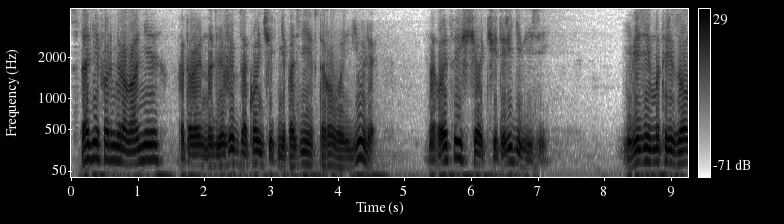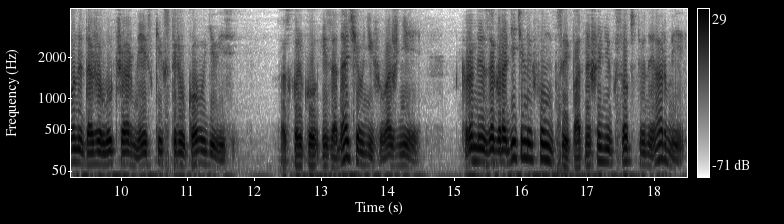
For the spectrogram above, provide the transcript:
В стадии формирования, которое надлежит закончить не позднее 2 июля, находится еще 4 дивизии. Дивизии моторизованы даже лучше армейских стрелковых дивизий, поскольку и задача у них важнее. Кроме заградительных функций по отношению к собственной армии,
